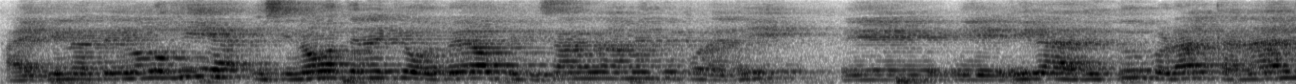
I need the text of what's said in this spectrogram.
ahí tiene la tecnología y si no va a tener que volver a utilizar nuevamente por allí, eh, eh, ir a YouTube, ¿verdad? al canal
